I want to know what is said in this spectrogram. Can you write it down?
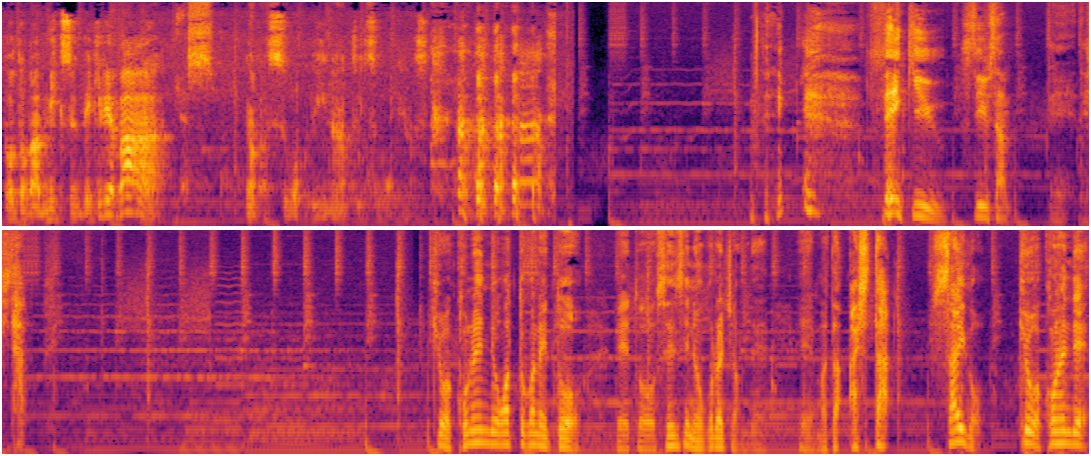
ことがミックスできれば、Yes なんかすごくいいなといつも思います。Thank you, Steve さん、えーでした。今日はこの辺で終わっとかないと、えっ、と、先生に怒られちゃうんで、えーまた明日、最後、今日はこの辺で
